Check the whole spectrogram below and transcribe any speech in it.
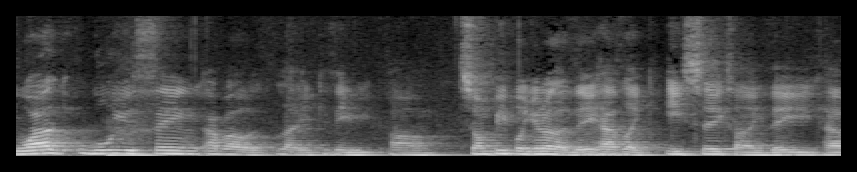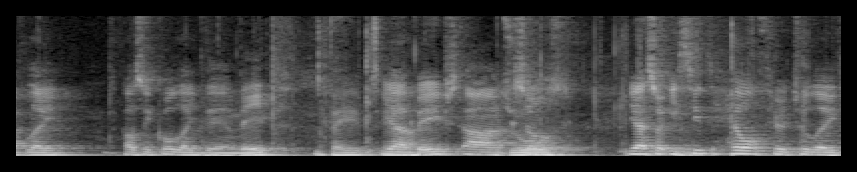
what will you think about like the um, some people you know that they have like E6 like they have like how's it called like the Vape. Vapes, yeah, vapes uh, Juuls. So, yeah, so is it healthier to like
